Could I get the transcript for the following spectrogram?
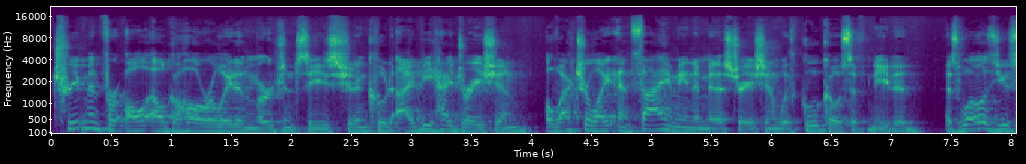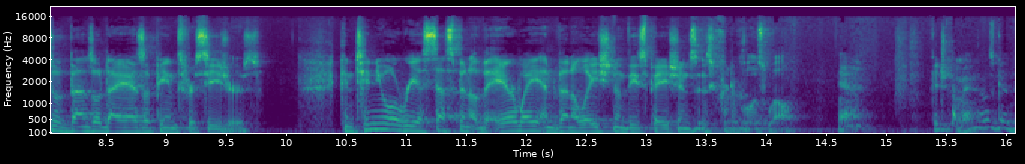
Treatment for all alcohol related emergencies should include IV hydration, electrolyte and thiamine administration with glucose if needed, as well as use of benzodiazepines for seizures. Continual reassessment of the airway and ventilation of these patients is critical as well. Yeah. Good job, man. That was good.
